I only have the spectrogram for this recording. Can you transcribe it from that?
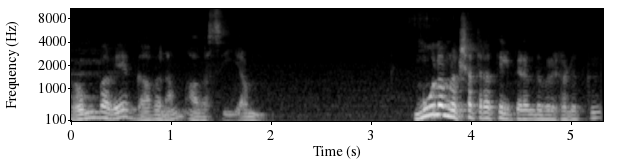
ரொம்பவே கவனம் அவசியம். மூலம் நட்சத்திரத்தில் பிறந்தவர்களுக்கு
